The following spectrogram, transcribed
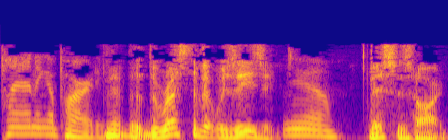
planning a party. The, the rest of it was easy. Yeah. This is hard.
